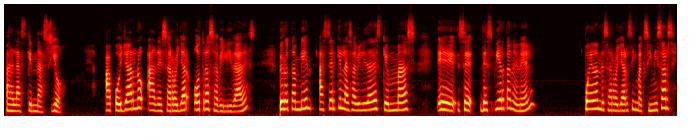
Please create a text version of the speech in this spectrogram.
para las que nació, apoyarlo a desarrollar otras habilidades, pero también hacer que las habilidades que más eh, se despiertan en él puedan desarrollarse y maximizarse.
